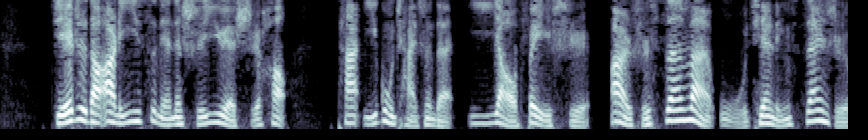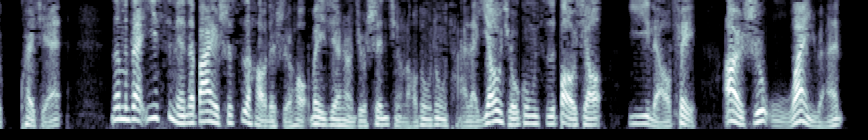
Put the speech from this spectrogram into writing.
截至到二零一四年的十一月十号，他一共产生的医药费是二十三万五千零三十块钱。那么在一四年的八月十四号的时候，魏先生就申请劳动仲裁了，要求公司报销医疗费二十五万元。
